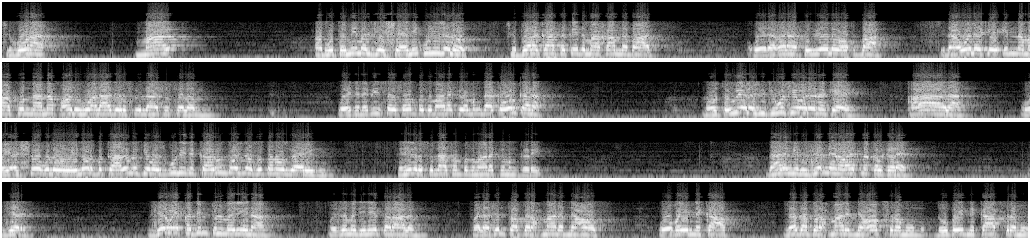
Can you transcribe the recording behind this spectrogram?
چې ګوره ما ابو تمیم الجیشانی ولیدلو چې دوه رکعات کې د ماقام نه بعد خو یې دغه راته ویل عقبه چې دا ولې کې انما كنا نفعله على عهد رسول الله صلی الله عليه وسلم وې د نبی صلی الله علیه وسلم په زمانه کې موږ دا کول کنه نو ته ویل چې اوسې ورنه کې قال وی الشغل وی نور په کارونو کې مشغول دي کارون د وجنه سلطان اوس غاری وو یعنی رسول الله صم په زمانه کې مونږ کړي دارنګ د زیر نه روایت نقل کړه زیر زیر وی قدمت المدینه وزه مدینه ترالم فلزمت عبد الرحمن بن عوف وابي بن كعب زاد عبد الرحمن بن عوف سرمو دوبي بن كعب سرمو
